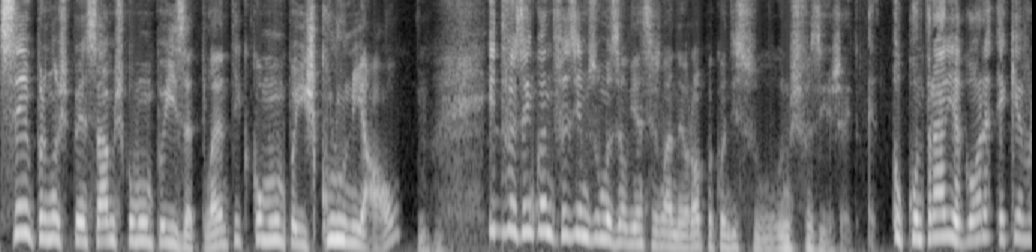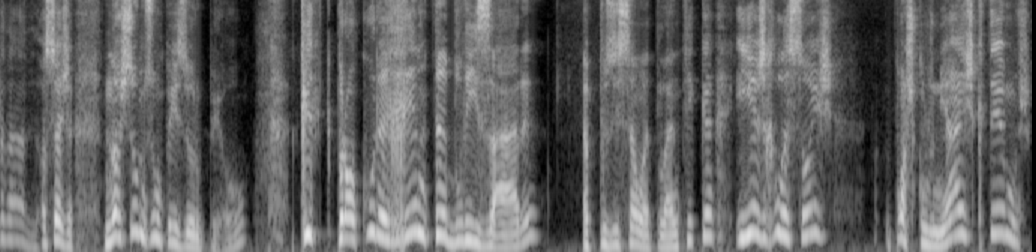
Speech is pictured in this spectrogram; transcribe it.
sempre nos pensámos como um país atlântico, como um país colonial, uhum. e de vez em quando fazíamos umas alianças lá na Europa quando isso nos fazia jeito. O contrário agora é que é verdade. Ou seja, nós somos um país europeu que procura rentabilizar a posição atlântica e as relações pós-coloniais que temos.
